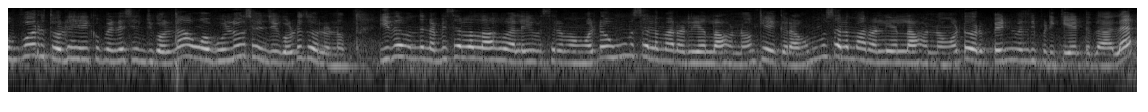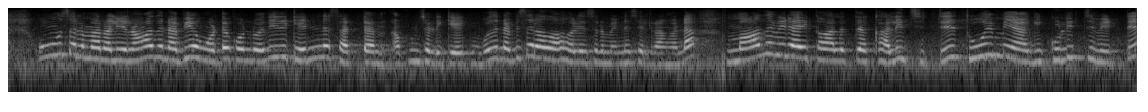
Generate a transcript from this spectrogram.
ஒவ்வொரு தொழுகைக்கும் என்ன செஞ்சு கொள்ளணும்? அவங்க உழு செஞ்சு கொண்டு தொழணும். இதை வந்து நபி சொல்லாஹு அலைஹி வஸல்லம் அவங்கள்ட்ட உம்மு சலமார் அலி அல்லாஹ்னோ கேட்குறாங்க உம்மு சலமார் அலி அல்லாஹன்னவங்கள்ட்ட ஒரு பெண் வந்து இப்படி கேட்டதால் உம்மு சலமார் அலி அல்லாஹ் அதை நபி அவங்கள்ட்ட கொண்டு வந்து இதுக்கு என்ன சட்டம்? அப்படின்னு சொல்லி கேட்கும்போது நபி சொல்லாஹு அலைஹி என்ன சொல்கிறாங்கன்னா மாதவிடாய் காலத்தை கழிச்சிட்டு தூய்மையாகி குளித்து விட்டு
